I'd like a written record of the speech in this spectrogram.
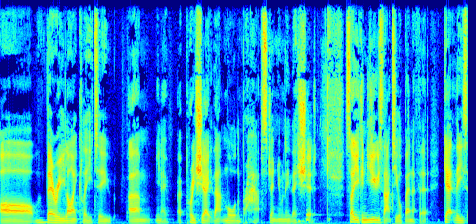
are very likely to um, you know appreciate that more than perhaps genuinely they should. So you can use that to your benefit. Get these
